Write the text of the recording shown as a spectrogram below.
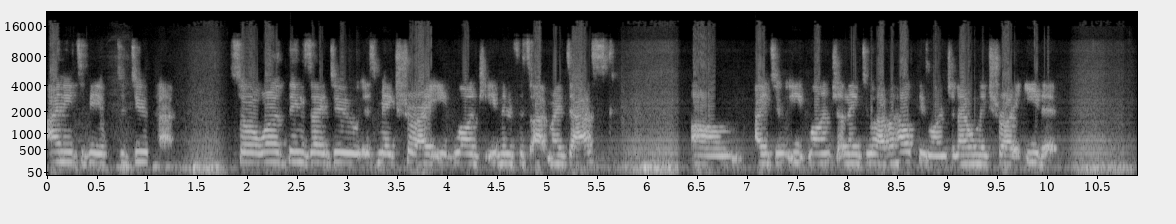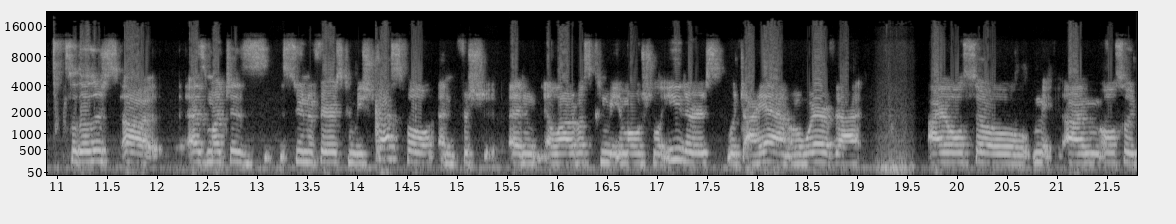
I need to be able to do that. So one of the things I do is make sure I eat lunch even if it's at my desk. Um, I do eat lunch and I do have a healthy lunch and I will make sure I eat it. So those are uh, as much as student affairs can be stressful and and a lot of us can be emotional eaters, which I am. I'm aware of that. I also I'm also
